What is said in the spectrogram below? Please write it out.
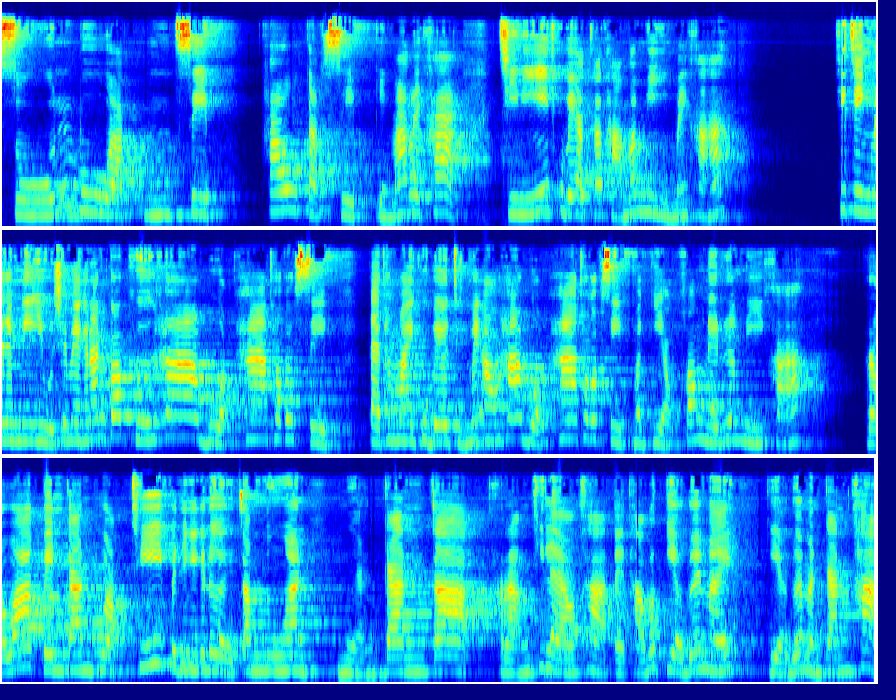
0 บวก 10 เท่ากับ 10เก่งมากเลยค่ะ ทีนี้ครูเบย์อยากจะถามว่ามีอีกไหมคะ ที่จริงมันยังมีอยู่ใช่ไหมคะนั่นก็คือ 5 บวก 5 เท่ากับ 10 แต่ทำไมครูเบลถึงไม่เอา 5 บวก 5 เท่ากับ 10 มาเกี่ยวข้องในเรื่องนี้คะ เพราะว่าเป็นการบวกที่เป็นยังไงกันเลยจำนวนเหมือนกันจากครั้งที่แล้วค่ะ แต่ถามว่าเกี่ยวด้วยไหมเกี่ยวด้วยเหมือนกันค่ะ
